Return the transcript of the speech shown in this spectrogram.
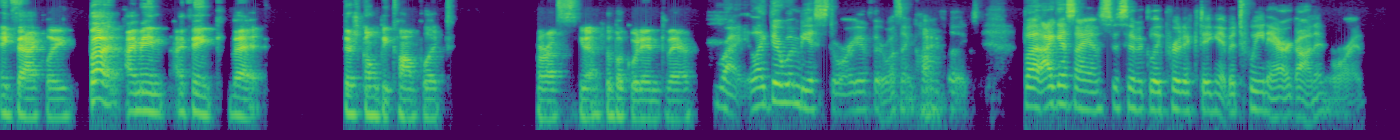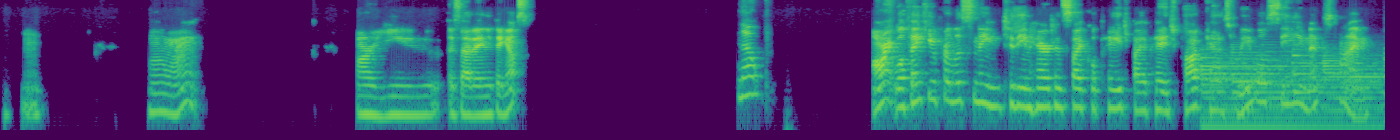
exactly. But I mean, I think that there's going to be conflict, or else you know the book would end there. right like there wouldn't be a story if there wasn't conflict but i guess i am specifically predicting it between eragon and roran mm-hmm. All right. Are you? Is that anything else? nope All right. Well, thank you for listening to the Inheritance Cycle page by page podcast. We will see you next time.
